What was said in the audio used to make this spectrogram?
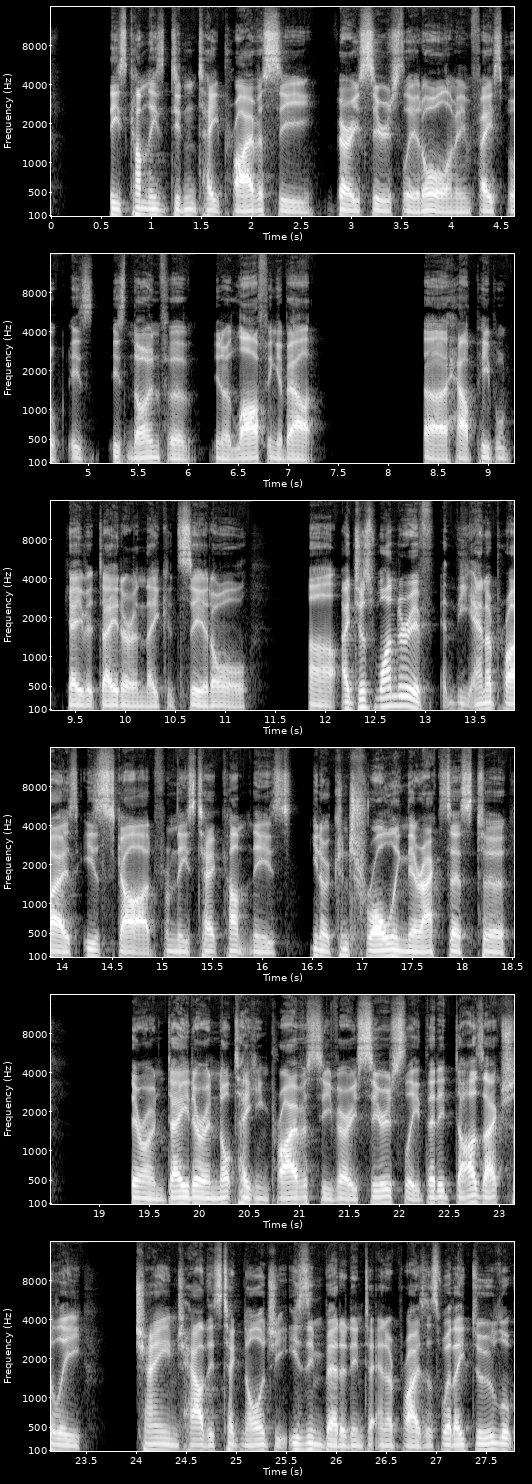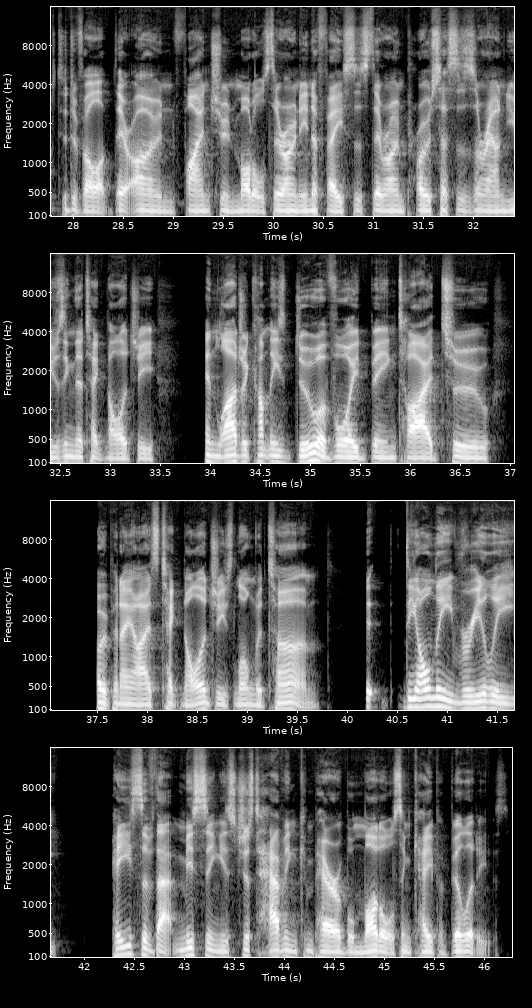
these companies didn't take privacy very seriously at all. I mean, Facebook is is known for you know laughing about uh, how people gave it data and they could see it all. Uh, I just wonder if the enterprise is scarred from these tech companies, you know, controlling their access to their own data and not taking privacy very seriously. That it does actually change how this technology is embedded into enterprises where they do look to develop their own fine-tuned models, their own interfaces, their own processes around using the technology. And larger companies do avoid being tied to OpenAI's technologies longer term. It, the only really piece of that missing is just having comparable models and capabilities.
